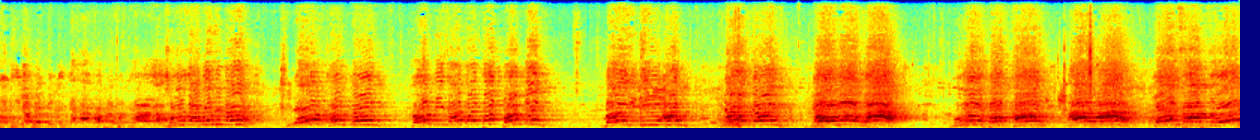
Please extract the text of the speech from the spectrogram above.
พื้นที่รอบรถนิดนึงนะครับขอบพระคุณครับชูสามนิ้วขึ้นมาแล้วข้องตรงของวิสาการทัพพร้อมกัน ไม่มีอันนอกใจในโลกว่าผู้ปกครองตามมาแล้วสอบสวน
